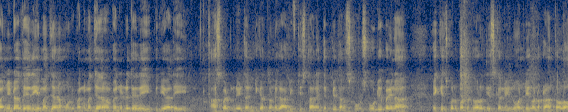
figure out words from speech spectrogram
పన్నెండవ తేదీ మధ్యాహ్నం మూడు పన్నె మధ్యాహ్నం పన్నెండవ తేదీ ఫిర్యాది హాస్పిటల్ నుండి తన ఇంటికి వెళ్తుండగా లిఫ్ట్ ఇస్తానని చెప్పి తన స్కూ స్కూటీ పైన ఎక్కించుకొని కొంత దూరం తీసుకెళ్ళి లోన్లీగా ఉన్న ప్రాంతంలో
